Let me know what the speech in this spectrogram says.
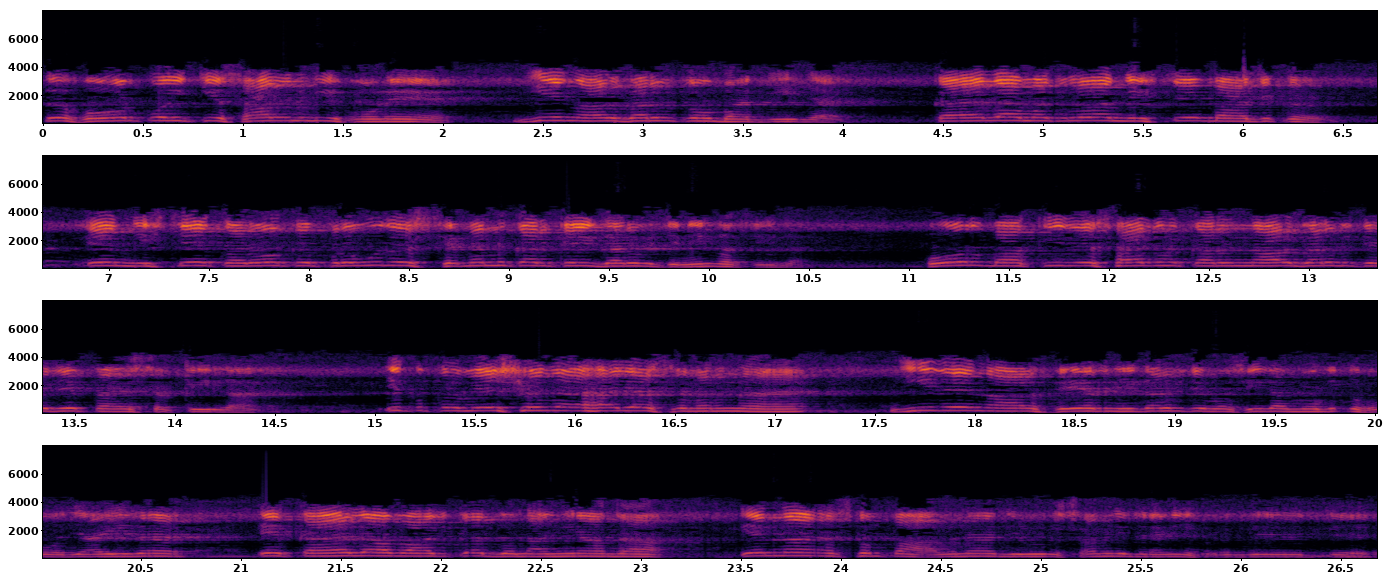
ਤੇ ਹੋਰ ਕੋਈ ਕੀ ਸਾਧਨ ਵੀ ਹੋਣੇ ਹੈ, ਜੇ ਨਾਲ ਗਰਭ ਤੋਂ ਬਾਜੀਦਾ ਹੈ। ਕਾਇ ਦਾ ਮਤਲਬ ਹੈ ਨਿਸ਼ਚੈ ਬਾਜਕ ਇਹ ਨਿਸ਼ਚੈ ਕਰੋ ਕਿ ਪ੍ਰਭੂ ਦੇ ਸਿਮਰਨ ਕਰਕੇ ਹੀ ਗਰਭ 'ਚ ਨਹੀਂ ਵਸੀਦਾ। ਹੋਰ ਬਾਕੀ ਦੇ ਸਾਧਨ ਕਰਨ ਨਾਲ ਗਰਭ 'ਚ ਜੇ ਪੈ ਸਕੀਦਾ ਹੈ। ਇੱਕ ਪਰਮੇਸ਼ਵਰ ਦਾ ਇਹੋ ਜਿਹਾ ਸਿਮਰਨ ਹੈ ਜਿਹਦੇ ਨਾਲ ਫੇਰ ਨਹੀਂ ਗਰਭ 'ਚ ਵਸੀਦਾ ਮੁਕਤ ਹੋ ਜਾਈਦਾ ਇਹ ਕਾਇ ਦਾ ਵਾਜਕ ਦੁਲਾਈਆਂ ਦਾ। ਇਹਨਾਂ ਸੰਭਾਵਨਾ ਜ਼ਰੂਰ ਸਮਝ ਲੈਣੀ ਹਿਰਦੇ ਵਿੱਚ।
